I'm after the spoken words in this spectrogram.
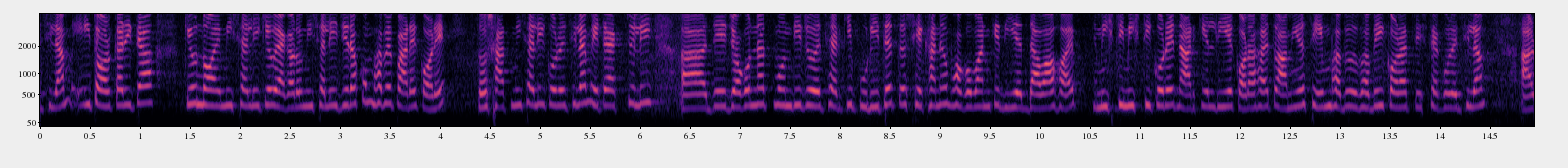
করেছিলাম। এই তরকারিটা কেউ নয় মিশালি, কেউ এগারো মিশালি যেরকমভাবে পারে করে। তো সাত মিশালি করেছিলাম। এটা অ্যাকচুয়ালি যে জগন্নাথ মন্দির রয়েছে আর কি পুরীতে, তো সেখানেও ভগবানকে দিয়ে দেওয়া হয়। মিষ্টি মিষ্টি করে নারকেল দিয়ে করা হয়। তো আমিও সেমভাবে ওইভাবেই করার চেষ্টা করেছিলাম। আর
